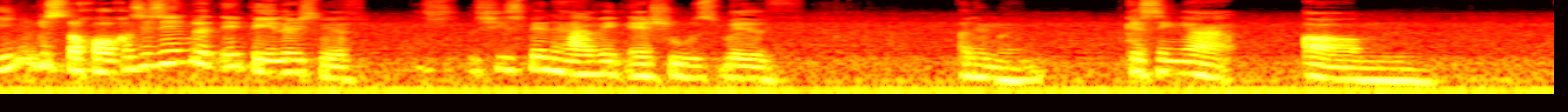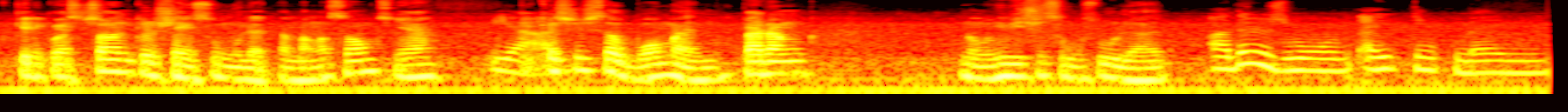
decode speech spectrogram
yun yung gusto ko. Kasi same with ni Taylor Swift, she's been having issues with, ano man, kasi nga, um, kini-question kung siya yung sumulat ng mga songs niya. Yeah. Because she's a woman. Parang, no, hindi siya sumusulat. Others won't. I think men.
